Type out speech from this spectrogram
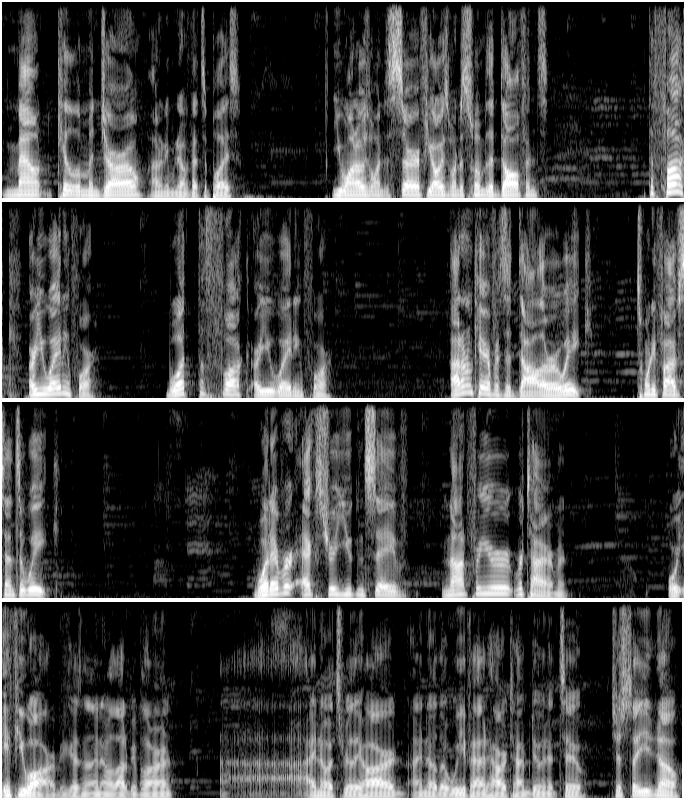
Mount Kilimanjaro? I don't even know if that's a place. You want always wanted to surf. You always wanted to swim with the dolphins. What the fuck are you waiting for? What the fuck are you waiting for? I don't care if it's a dollar a week, 25 cents a week. Whatever extra you can save, not for your retirement, or if you are, because I know a lot of people aren't. I know it's really hard. I know that we've had a hard time doing it too. Just so you know,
